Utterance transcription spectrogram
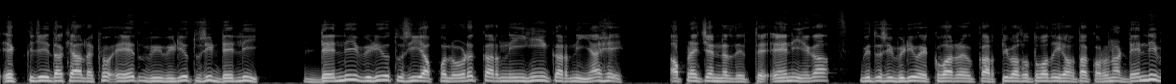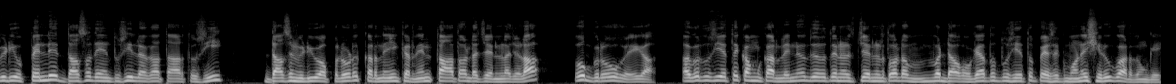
ਇੱਕ ਚੀਜ਼ ਦਾ ਖਿਆਲ ਰੱਖਿਓ, ਇਹ ਵੀ ਵੀਡੀਓ ਤੁਸੀਂ ਡੇਲੀ ਡੇਲੀ ਵੀਡੀਓ ਤੁਸੀਂ ਅਪਲੋਡ ਕਰਨੀ ਹੀ ਕਰਨੀ ਆ ਇਹ ਆਪਣੇ ਚੈਨਲ ਦੇ ਉੱਤੇ। ਇਹ ਨਹੀਂ ਹੈਗਾ ਵੀ ਤੁਸੀਂ ਵੀਡੀਓ ਇੱਕ ਵਾਰ ਕਰਤੀ, ਬਸ ਉਸ ਤੋਂ ਬਾਅਦ ਤੁਸੀਂ ਹਫਤਾ ਕਰੋ ਨਾ। ਡੇਲੀ ਵੀਡੀਓ ਪਹਿਲੇ 10 ਦਿਨ ਤੁਸੀਂ ਲਗਾਤਾਰ ਤੁਸੀਂ 10 ਵੀਡੀਓ ਅਪਲੋਡ ਕਰਨੇ ਹੀ ਕਰਨੇ ਨੇ, ਤਾਂ ਤੁਹਾਡਾ ਚੈਨਲ ਆ ਜਿਹੜਾ, ਉਹ ਗਰੋ ਹੋਏਗਾ। ਅਗਰ ਤੁਸੀਂ ਇੱਥੇ ਕੰਮ ਕਰ ਲੈਂਦੇ ਹੋ, ਜਦੋਂ ਚੈਨਲ ਚੈਨਲ ਤੁਹਾਡਾ ਵੱਡਾ ਹੋ ਗਿਆ, ਤਾਂ ਤੁਸੀਂ ਇਹ ਤੋਂ ਪੈਸੇ ਕਮਾਉਣੇ ਸ਼ੁਰੂ ਕਰ ਦੋਗੇ।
